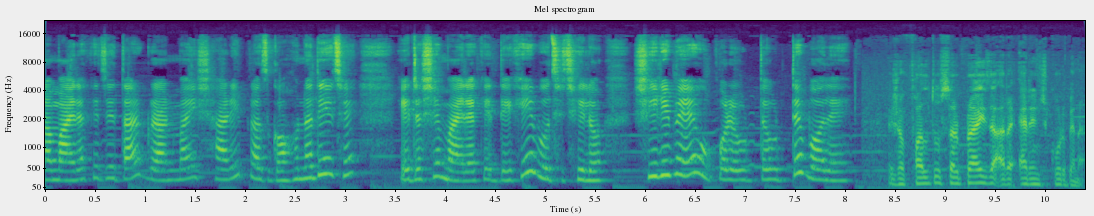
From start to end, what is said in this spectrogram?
না। মায়রাকে যে তার গ্রান্ডমাই শাড়ি প্লাস গহনা দিয়েছে এটা সে মায়রাকে দেখেই বুঝেছিল। সিঁড়ি বেয়ে উপরে উঠতে উঠতে বলে এসব ফালতু সারপ্রাইজ আর অ্যারেঞ্জ করবে না।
